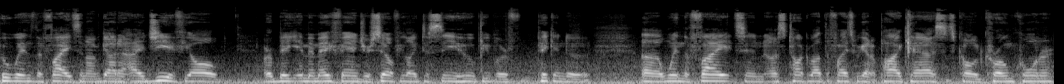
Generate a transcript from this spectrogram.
who wins the fights. And I've got an IG if y'all are big MMA fans yourself, you like to see who people are picking to uh, win the fights and us talk about the fights. We got a podcast. It's called Chrome Corner.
